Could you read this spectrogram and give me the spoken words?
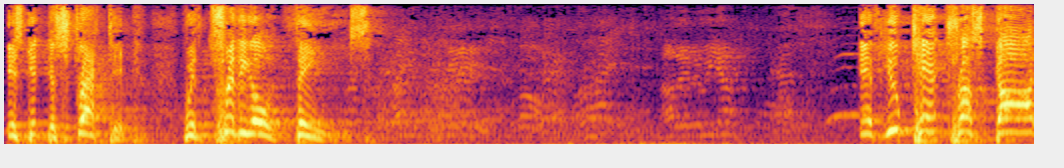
is get distracted with trivial things. If you can't trust God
